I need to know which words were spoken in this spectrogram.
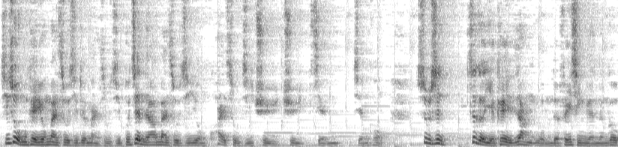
其实我们可以用慢速机对慢速机，不见得要慢速机用快速机去去监监控，是不是？这个也可以让我们的飞行员能够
